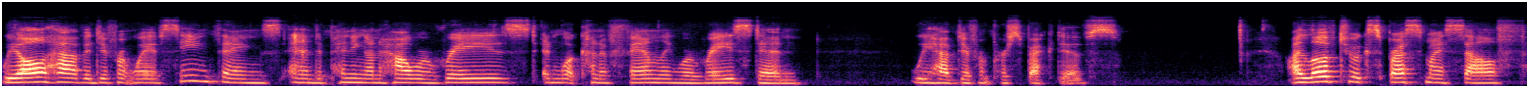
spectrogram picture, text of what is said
We all have a different way of seeing things, and depending on how we're raised and what kind of family we're raised in, we have different perspectives. I love to express myself.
